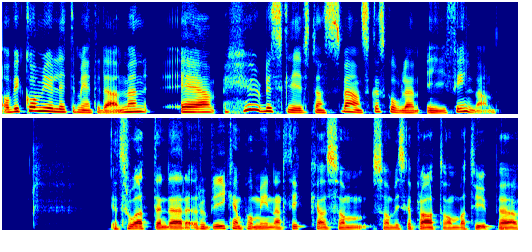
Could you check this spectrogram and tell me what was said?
Och vi kommer ju lite mer till den, men eh, hur beskrivs den svenska skolan i Finland? Jag tror att den där rubriken på min artikel som, som vi ska prata om var typ eh,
